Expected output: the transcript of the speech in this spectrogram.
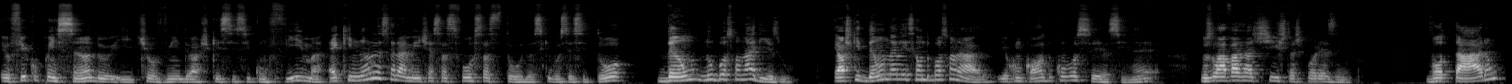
Eu fico pensando e te ouvindo, eu acho que isso se confirma, é que não necessariamente essas forças todas que você citou dão no bolsonarismo eu acho que dão na eleição do Bolsonaro. E eu concordo com você, assim, né? Os lavajatistas, por exemplo, votaram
